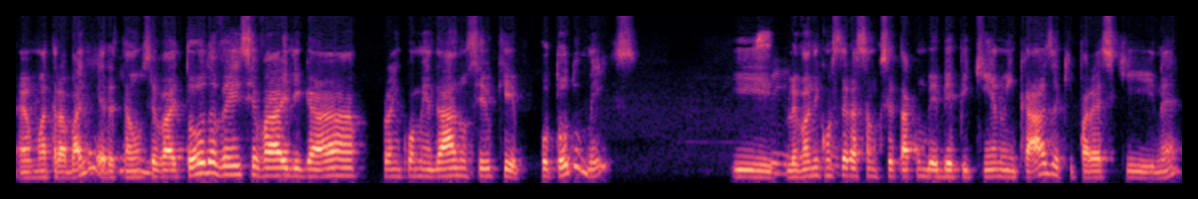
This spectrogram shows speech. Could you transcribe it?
É uma trabalheira. Então, Sim. você vai, toda vez você vai ligar para encomendar não sei o quê. Pô, todo mês? E Sim. levando em consideração que você está com um bebê pequeno em casa, que parece que, né?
